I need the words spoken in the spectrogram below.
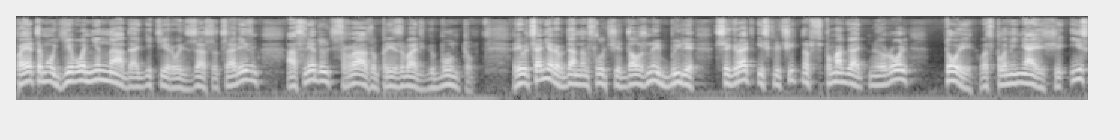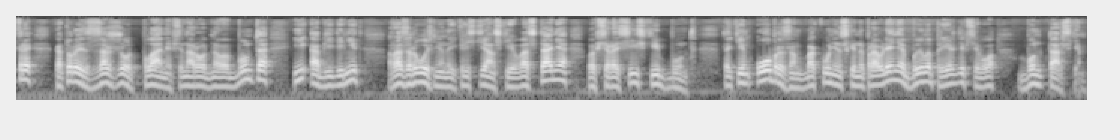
поэтому его не надо агитировать за социализм, а следует сразу призвать к бунту. Революционеры в данном случае должны были сыграть исключительно вспомогательную роль той воспламеняющей искры, которая зажжет пламя всенародного бунта и объединит разрозненные крестьянские восстания во всероссийский бунт. Таким образом, бакунинское направление было прежде всего бунтарским.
